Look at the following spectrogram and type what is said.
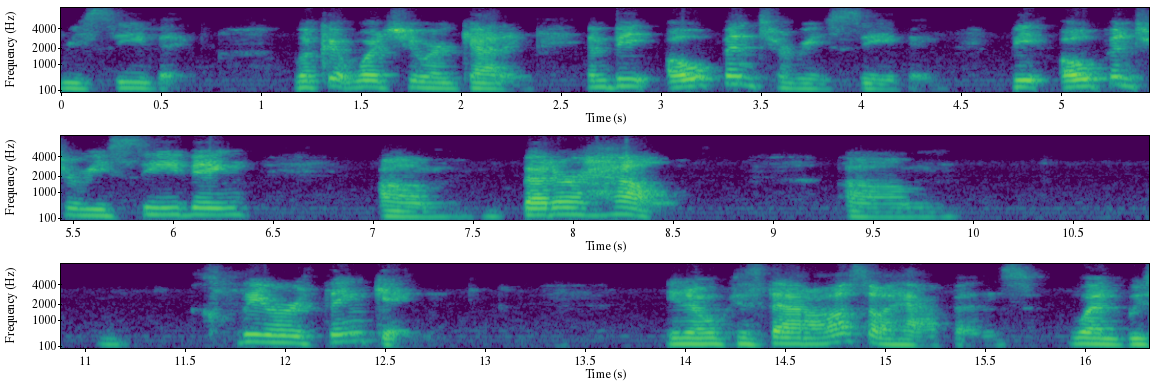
receiving Look at what you are getting and be open to receiving. Be open to receiving um, better health, um, clearer thinking. You know, because that also happens when we,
